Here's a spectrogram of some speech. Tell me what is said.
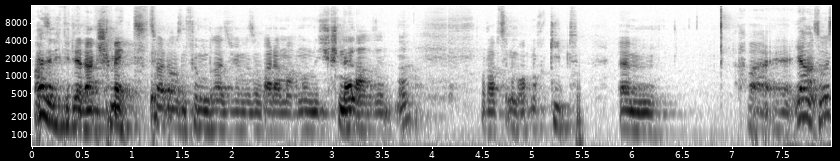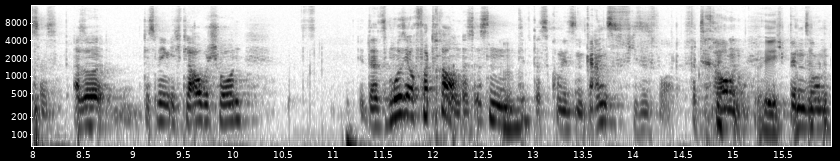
weiß ich nicht, wie der dann schmeckt, 2035, wenn wir so weitermachen und nicht schneller sind, ne? Oder ob es den überhaupt noch gibt. Ähm, aber äh, ja, so ist das. Also deswegen, ich glaube schon, das muss ich auch vertrauen. Das ist ein, das kommt jetzt ein ganz fieses Wort. Vertrauen. Ich bin so ein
